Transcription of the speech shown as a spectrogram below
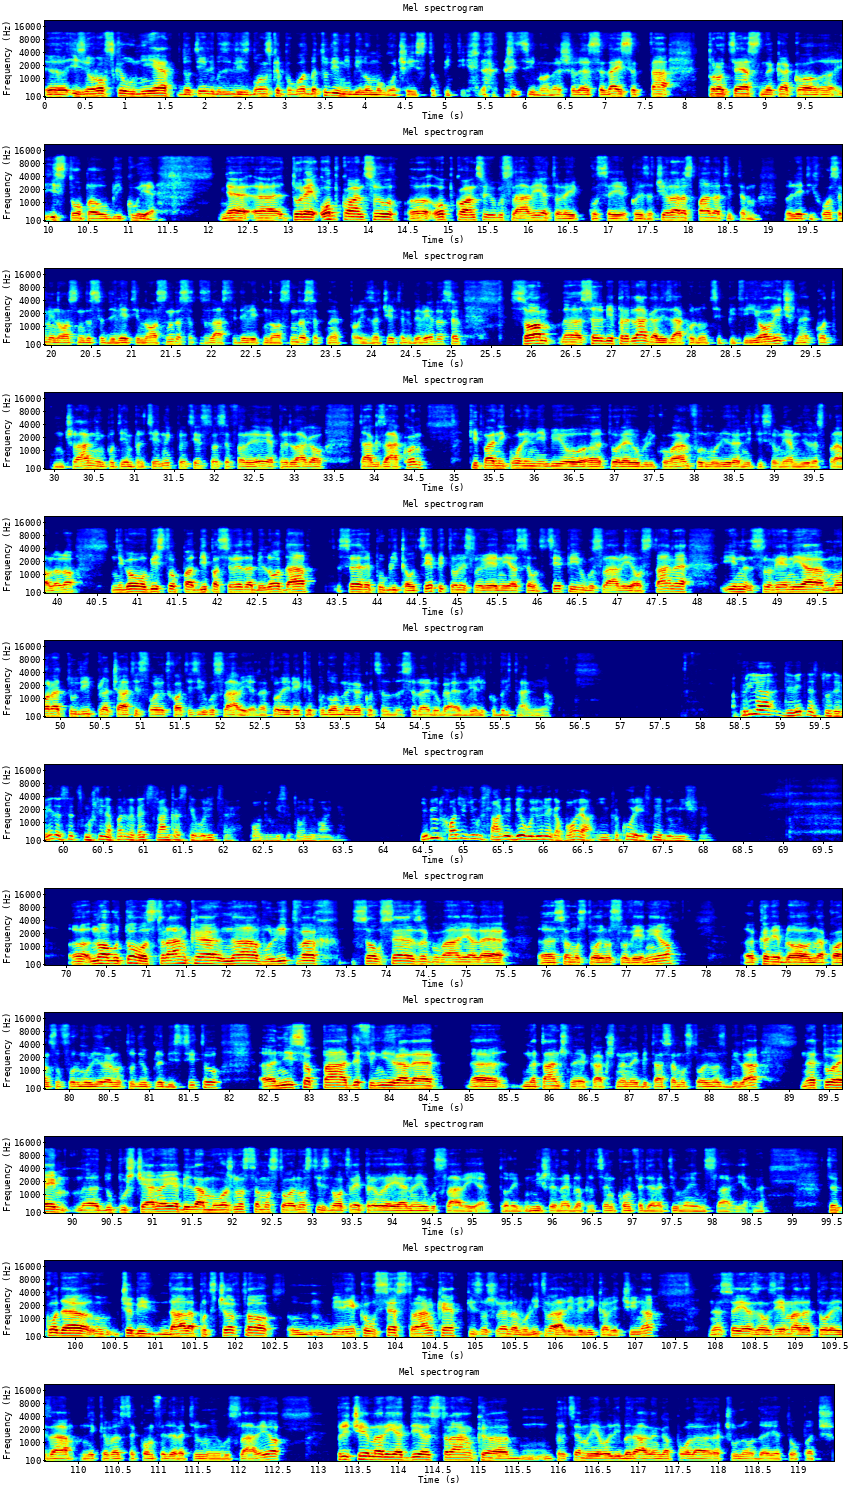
Eh, iz Evropske unije do te Lizbonske pogodbe tudi ni bilo mogoče izstopiti. Recimo, ne, šele sedaj se ta proces nekako eh, izstopa, oblikuje. Ne, eh, torej, ob koncu, ob koncu Jugoslavije, torej, ko, se je, ko je začela razpadati tam v letih 88, 89, zlasti 89, ne, začetek 90, so uh, Srbi predlagali zakon o cepitvi. Jovič, ne, kot član in potem predsednik predsedstva SFRJ, je predlagal tak zakon, ki pa nikoli ni bil uh, torej oblikovan, formuliran, niti se v njem ni razpravljalo. Njegovo bistvo pa bi pa seveda bilo, da se republika odcepi, torej Slovenija se odcepi, Jugoslavija ostane in Slovenija mora tudi plačati svoj odhod iz Jugoslavije. Ne? Torej nekaj podobnega, kot se sedaj dogaja z Veliko Britanijo. Aprila 1990 smo šli na prve večstrankarske volitve po drugi svetovni vojni. Je bil odhod iz Jugoslavije del volivnega boja in kako resno je bil mišljen? No, gotovo stranke na volitvah so vse zagovarjale uh, samostojno Slovenijo, uh, kar je bilo na koncu formulirano tudi v plebiscitu, uh, niso pa definirale uh, natančneje, kakšna naj bi ta samostojnost bila. Torej, dopuščena je bila možnost samostojnosti znotraj preurejene Jugoslavije, torej mišljena je bila predvsem konfederativna Jugoslavija. Ne. Tako da, če bi dala pod črto, bi rekel, vse stranke, ki so šle na volitve, ali velika večina, se je zauzemala torej za neke vrste konfederativno Jugoslavijo, pri čemer je del strank, predvsem levo-liberalnega pola, računal, da je to pač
